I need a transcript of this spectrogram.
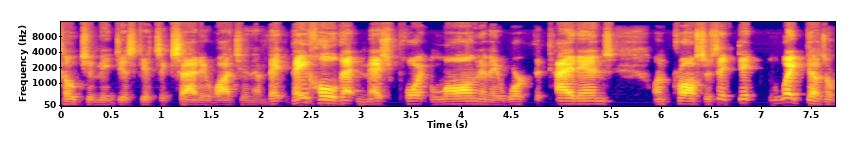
coach in me just gets excited watching them. They they hold that mesh point long and they work the tight ends on crossers. They, they, Wake does a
